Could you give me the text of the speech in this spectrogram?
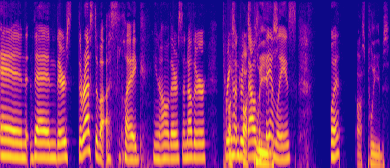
and then there's the rest of us. Like you know, there's another three hundred thousand plebes. families. What? Us plebes,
